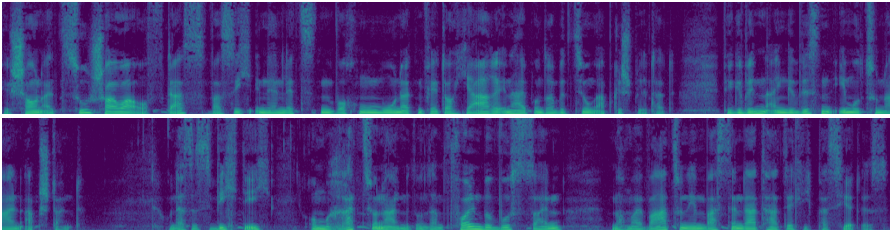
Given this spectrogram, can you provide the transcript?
Wir schauen als Zuschauer auf das, was sich in den letzten Wochen, Monaten, vielleicht auch Jahre innerhalb unserer Beziehung abgespielt hat. Wir gewinnen einen gewissen emotionalen Abstand. Und das ist wichtig, um rational mit unserem vollen Bewusstsein nochmal wahrzunehmen, was denn da tatsächlich passiert ist.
